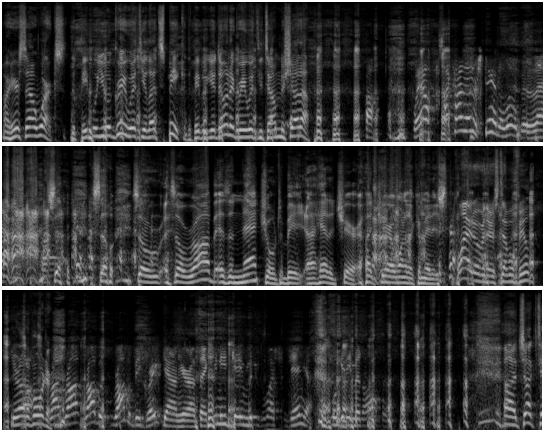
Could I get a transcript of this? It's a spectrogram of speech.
All right, here's how it works: the people you agree with, you let speak. The people you don't agree with, you tell them to shut up. Uh, well, I kind of understand a little bit of that. so, so, so, so, Rob is a natural to be a head of chair, a chair of one of the committees. Quiet over there, Stubblefield. You're out of order. Rob, Rob, Rob, would, Rob would be great down here. I think we need to get him moved to West Virginia. We'll get him in office. Uh, Chuck, t-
